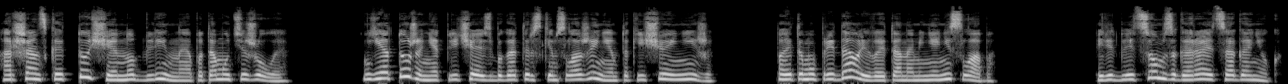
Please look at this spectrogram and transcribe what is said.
Аршанская тощая, но длинная, потому тяжелая. Я тоже не отличаюсь богатырским сложением, так еще и ниже, поэтому придавливает она меня не слабо. Перед лицом загорается огонек.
